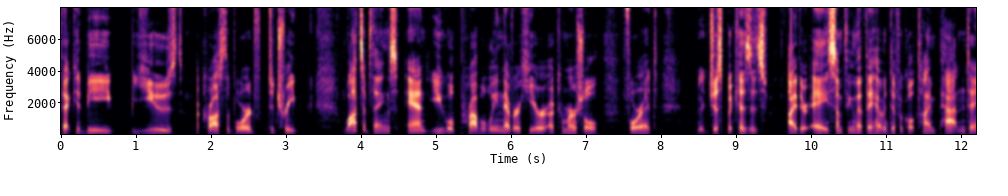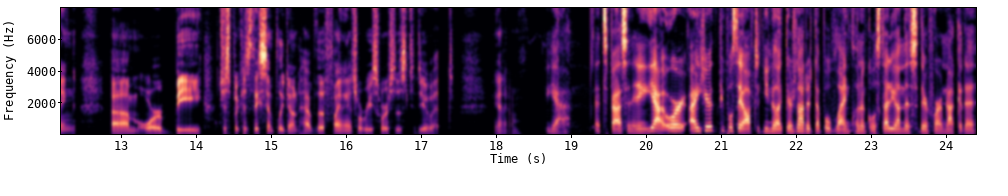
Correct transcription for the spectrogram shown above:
that could be used across the board to treat lots of things, and you will probably never hear a commercial for it just because it's either A, something that they have a difficult time patenting, um, or B, just because they simply don't have the financial resources to do it. You know? Yeah, that's fascinating. Yeah, or I hear people say often, you know, like there's not a double blind clinical study on this, so therefore I'm not going to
